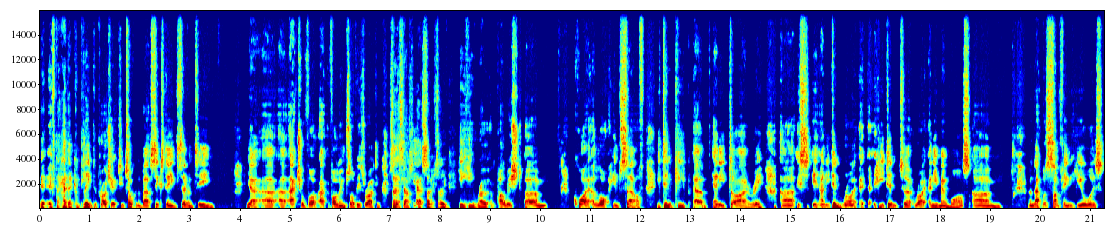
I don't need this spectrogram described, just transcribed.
if they had they completed the project, you're talking about 16, 17 yeah, uh, uh, actual vo- uh, volumes of his writing. So that's how, yeah. So so he he wrote and published. Um, quite a lot himself. He didn't keep um, any diary, uh, and he didn't write. He didn't uh, write any memoirs. Um, and that was something he always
